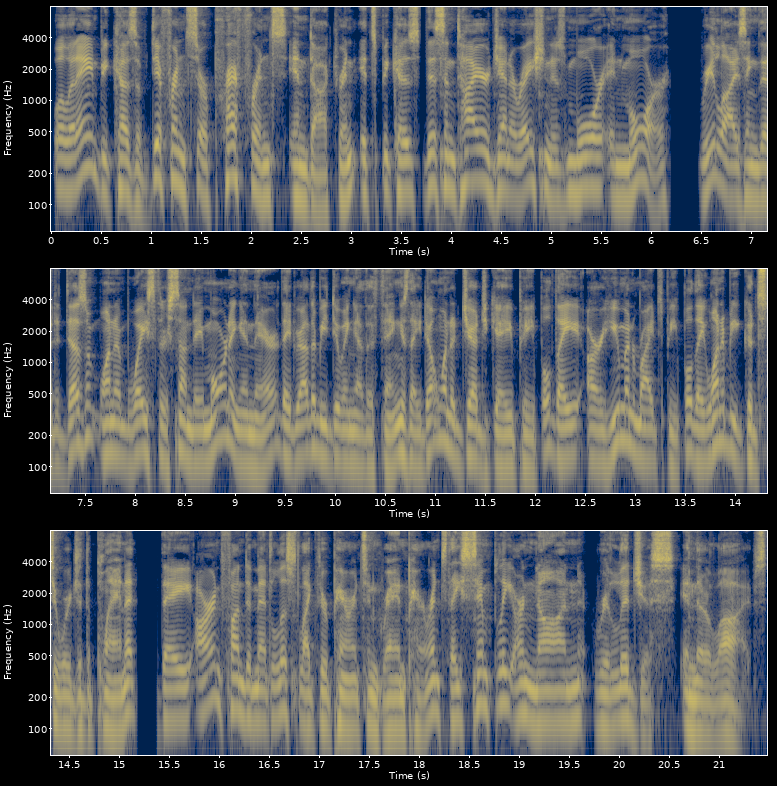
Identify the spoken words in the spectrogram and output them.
well, it ain't because of difference or preference in doctrine. It's because this entire generation is more and more realizing that it doesn't want to waste their Sunday morning in there. They'd rather be doing other things. They don't want to judge gay people. They are human rights people. They want to be good stewards of the planet. They aren't fundamentalists like their parents and grandparents. They simply are non religious in their lives.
